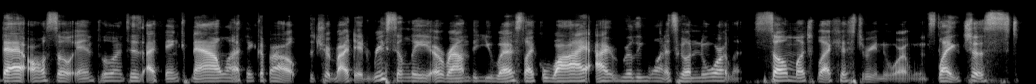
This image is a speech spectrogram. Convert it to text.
that also influences, I think, now when I think about the trip I did recently around the US, like why I really wanted to go to New Orleans. So much Black history in New Orleans, like just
